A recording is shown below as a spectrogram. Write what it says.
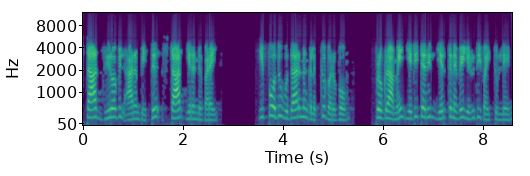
ஸ்டார் 0 ல் ஆரம்பித்து ஸ்டார் 2 வரை. இப்போது உதாரணங்களுக்கு வருவோம். புரோகிராம் ஐ ல் ஏற்கனவே எழுதி வைத்துள்ளேன்.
